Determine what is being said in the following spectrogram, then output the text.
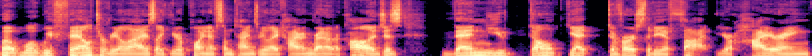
But what we fail to realize, like your point of sometimes we like hiring right out of college, is then you don't get diversity of thought. You're hiring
